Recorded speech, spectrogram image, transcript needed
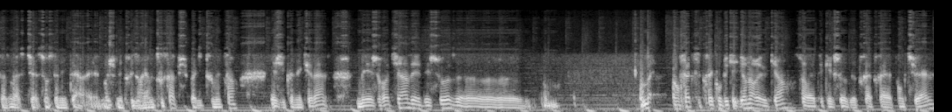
dans ma situation sanitaire, et moi, je maîtrise rien de tout ça, puis je suis pas du tout médecin, et j'y connais que dalle. Mais je retiens des, des choses... euh, en fait, c'est très compliqué. Il y en aurait eu qu'un, ça aurait été quelque chose de très, très ponctuel,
